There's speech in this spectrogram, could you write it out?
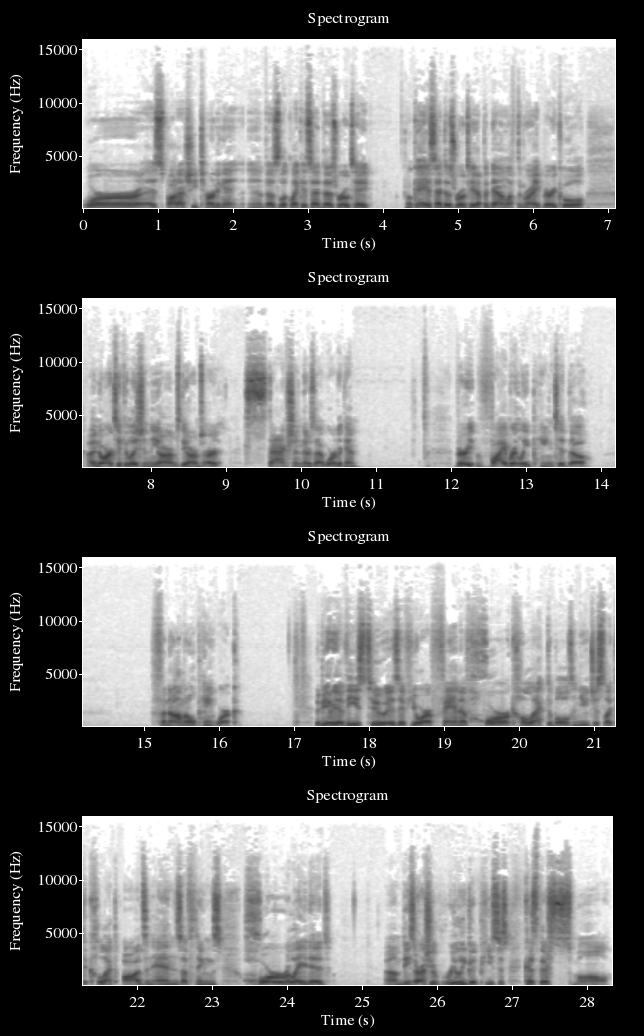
Or is Spot actually turning it? You know, it does look like his head does rotate. Okay, his head does rotate up and down, left and right. Very cool. Uh, no articulation in the arms. The arms are staction. There's that word again. Very vibrantly painted, though. Phenomenal paintwork. The beauty of these two is if you're a fan of horror collectibles and you just like to collect odds and ends of things horror related, um, these are actually really good pieces because they're small.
